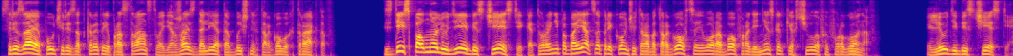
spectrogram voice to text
срезая путь через открытые пространства и держась вдали от обычных торговых трактов. Здесь полно людей без чести, которые не побоятся прикончить работорговца и его рабов ради нескольких чулов и фургонов. Люди без чести.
